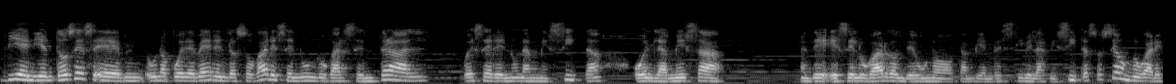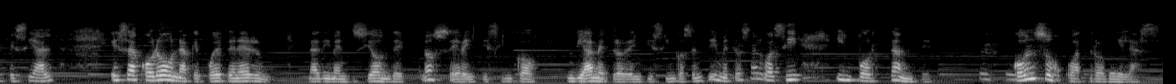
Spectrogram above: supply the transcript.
Bien, y entonces em, uno puede ver en los hogares en un lugar central, puede ser en una mesita o en la mesa de ese lugar donde uno también recibe las visitas, o sea, un lugar especial, esa corona que puede tener una dimensión de, no sé, 25, un diámetro de 25 centímetros, algo así importante con sus cuatro velas.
